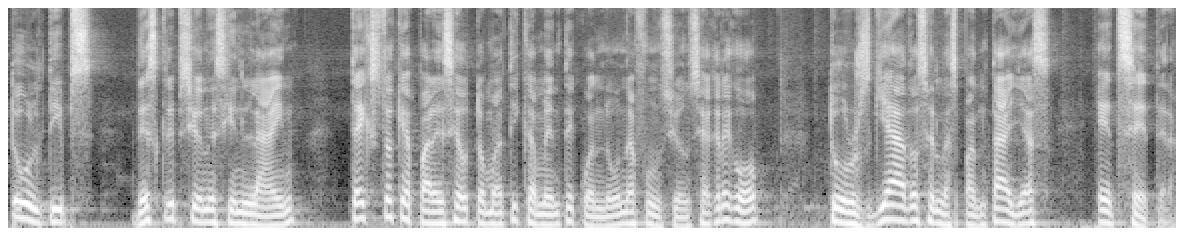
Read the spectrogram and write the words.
Tooltips, descripciones inline, texto que aparece automáticamente cuando una función se agregó, tours guiados en las pantallas, etc.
